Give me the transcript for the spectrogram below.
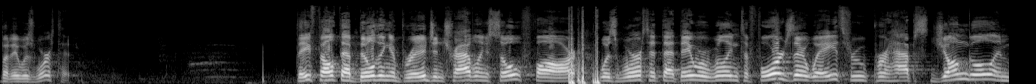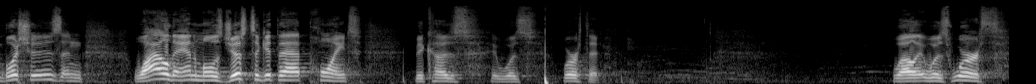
But it was worth it. They felt that building a bridge and traveling so far was worth it that they were willing to forge their way through perhaps jungle and bushes and wild animals just to get to that point because it was worth it. Well, it was worth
